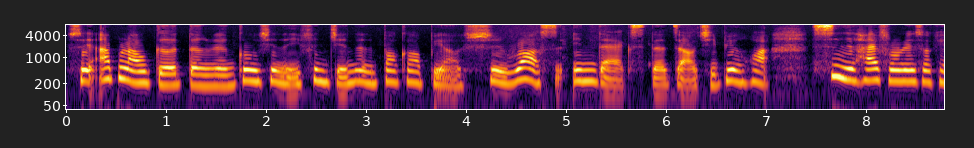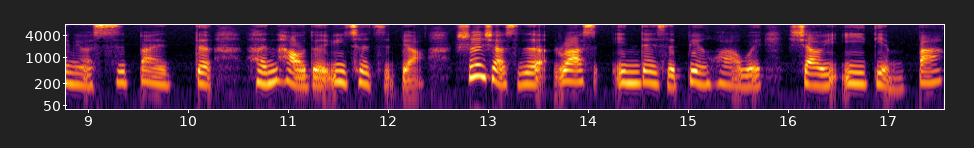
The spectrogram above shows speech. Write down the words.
所以阿布劳格等人贡献的一份简短的报告表示，Ross Index 的早期变化是 High Flow Nasal Cannula 失败的很好的预测指标。十二小时的 Ross Index 的变化为小于一点八，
